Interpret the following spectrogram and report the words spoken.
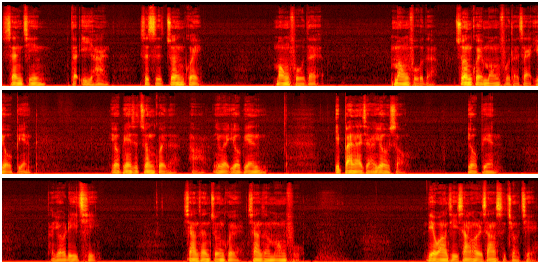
圣经的意涵是指尊贵、蒙福的、蒙福的、尊贵、蒙福的在右边。右边是尊贵的啊，因为右边一般来讲，右手右边它有力气，象征尊贵，象征蒙福。列王纪上二章十九节，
